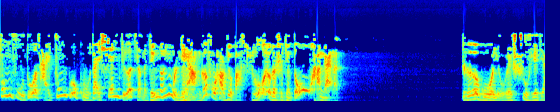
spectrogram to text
丰富多彩，中国古代先哲怎么就能用两个符号就把所有的事情都涵盖了？德国有位数学家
